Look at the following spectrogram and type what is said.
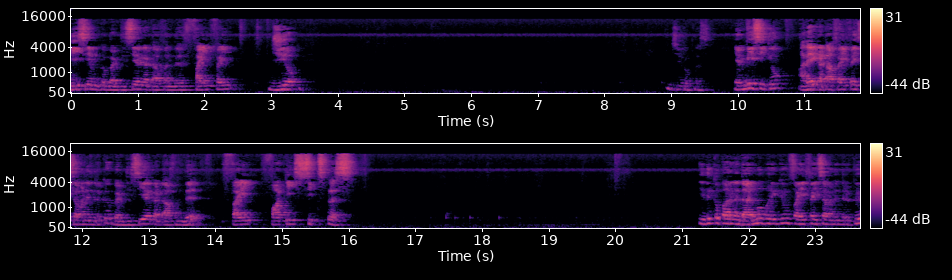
டிசிஎம்க்கு பட் திஸ் இயர் கட்டா வந்து five five zero zero plus எம்பிசிக்கும் அதே cut off five five seven இருந்திருக்கு but this year cut off வந்து ஃபைவ் ஃபார்ட்டி சிக்ஸ் பிளஸ் இதுக்கு பாருங்க தருமபுரிக்கும் ஃபைவ் ஃபைவ் செவன் இருந்திருக்கு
